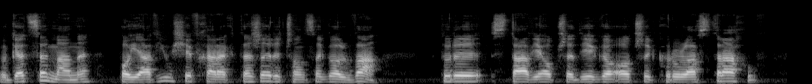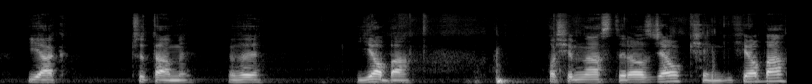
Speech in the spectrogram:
w Getsemane, pojawił się w charakterze ryczącego lwa, który stawiał przed jego oczy króla strachów, jak czytamy w Joba, 18 rozdział Księgi Hioba.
